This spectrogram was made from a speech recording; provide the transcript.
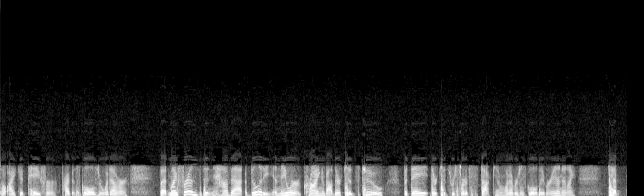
so I could pay for private schools or whatever. But my friends didn't have that ability and they were crying about their kids too, but they their kids were sort of stuck in whatever school they were in and I kept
